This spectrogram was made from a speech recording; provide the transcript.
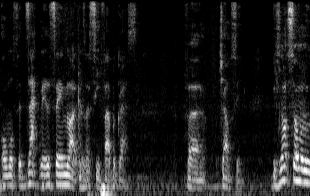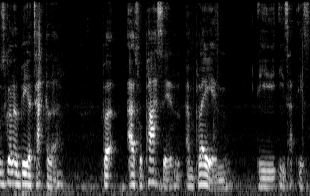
almost exactly the same light as I see Fabregas for Chelsea. He's not someone who's going to be a tackler, but as for passing and playing, he, he's, he's,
